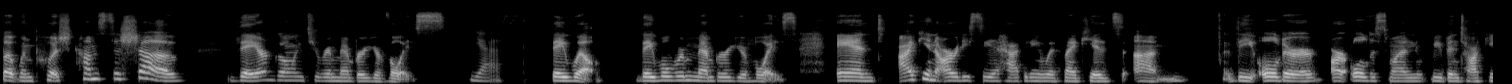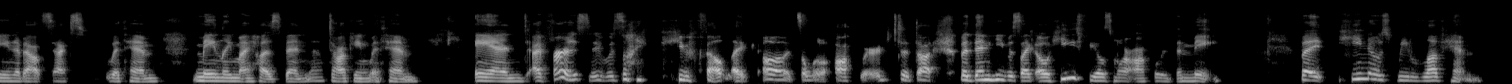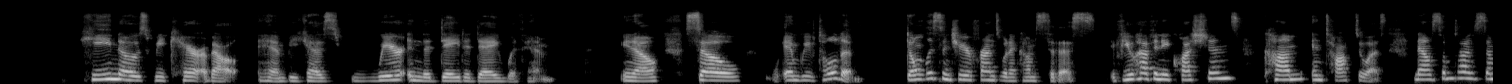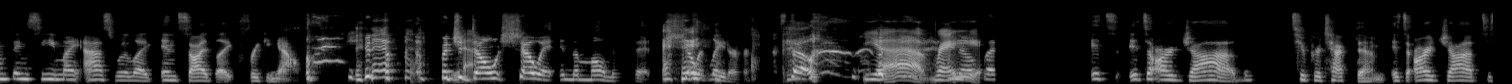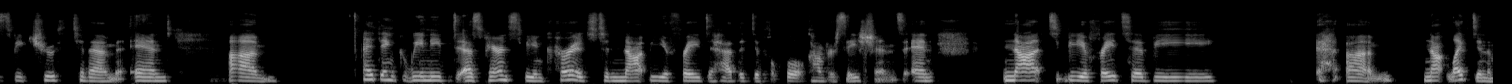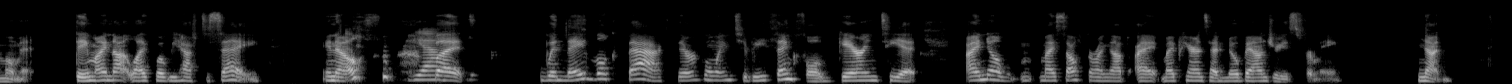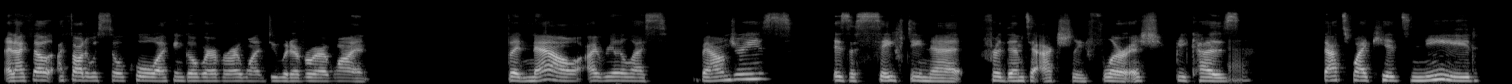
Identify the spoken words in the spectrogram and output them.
But when push comes to shove, they are going to remember your voice. Yes. They will. They will remember your voice. And I can already see it happening with my kids. Um, the older, our oldest one, we've been talking about sex with him, mainly my husband talking with him. And at first, it was like you felt like, oh, it's a little awkward to talk. But then he was like, oh, he feels more awkward than me. But he knows we love him. He knows we care about him because we're in the day to day with him, you know? So, and we've told him, don't listen to your friends when it comes to this. If you have any questions, come and talk to us. Now, sometimes some things he might ask, we're like inside, like freaking out. you know? but yeah. you don't show it in the moment show it later so yeah right you know, but it's it's our job to protect them it's our job to speak truth to them and um I think we need to, as parents to be encouraged to not be afraid to have the difficult conversations and not be afraid to be um, not liked in the moment. They might not like what we have to say, you know? Yeah. But when they look back they're going to be thankful guarantee it. I know myself growing up i my parents had no boundaries for me. None and i felt i thought it was so cool. I can go wherever i want do whatever i want. But now i realize boundaries is a safety net for them to actually flourish because yeah. that's why kids need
